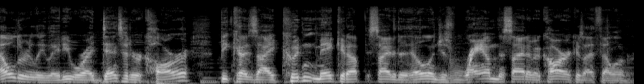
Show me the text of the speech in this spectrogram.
elderly lady where I dented her car because I couldn't make it up the side of the hill and just rammed the side of a car because I fell over.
